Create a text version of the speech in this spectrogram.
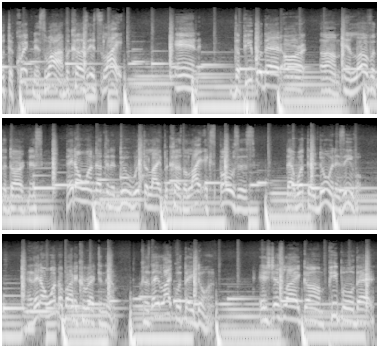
with the quickness. Why? Because it's light, and the people that are um, in love with the darkness, they don't want nothing to do with the light because the light exposes that what they're doing is evil. And they don't want nobody correcting them because they like what they doing. It's just like um, people that,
